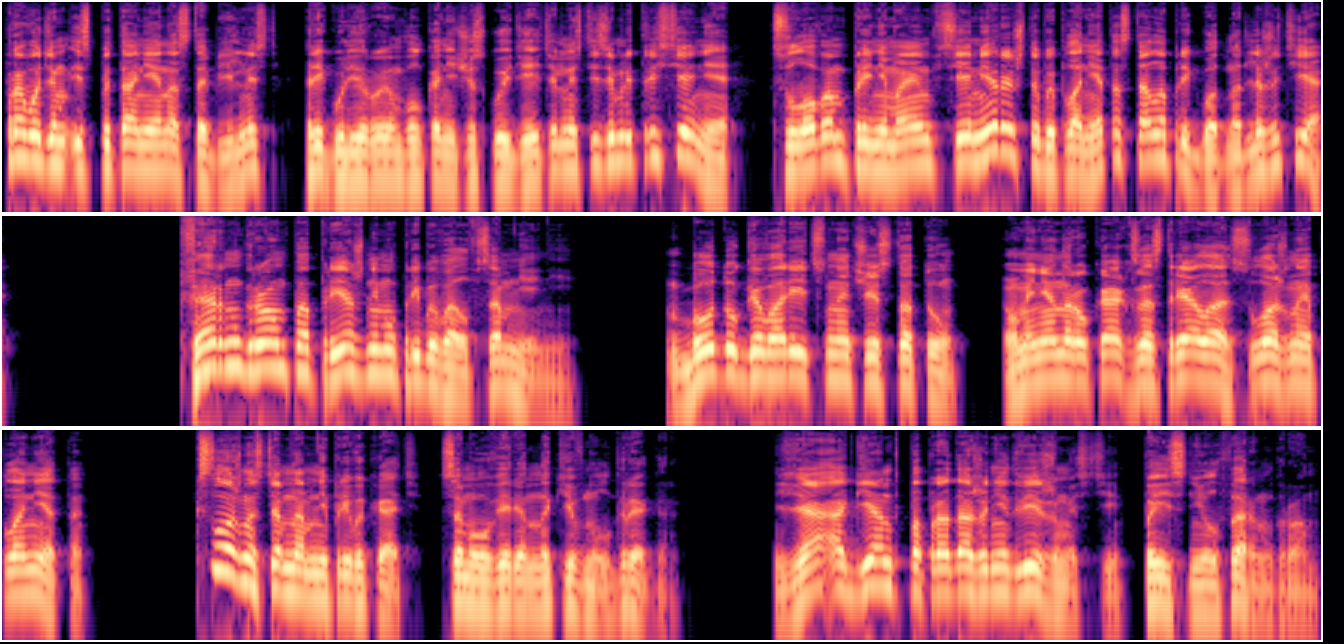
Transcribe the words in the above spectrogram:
проводим испытания на стабильность, регулируем вулканическую деятельность и землетрясения. Словом, принимаем все меры, чтобы планета стала пригодна для житья. Фернгром по-прежнему пребывал в сомнении. «Буду говорить на чистоту. У меня на руках застряла сложная планета». «К сложностям нам не привыкать», — самоуверенно кивнул Грегор. «Я агент по продаже недвижимости», — пояснил Фернгром.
